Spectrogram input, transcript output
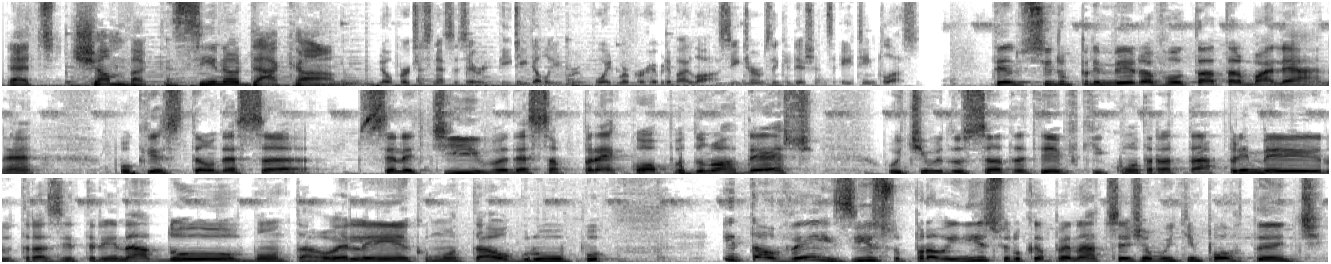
That's chumbacasino.com. No purchase necessary. Group. Void were prohibited by law. See terms and conditions. 18 plus. Tendo sido o primeiro a voltar a trabalhar, né? Por questão dessa seletiva, dessa pré-copa do Nordeste, o time do Santa teve que contratar primeiro, trazer treinador, montar o elenco, montar o grupo. E talvez isso para o início do campeonato seja muito importante.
